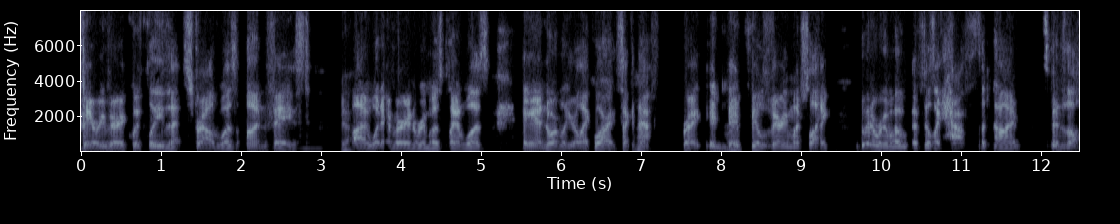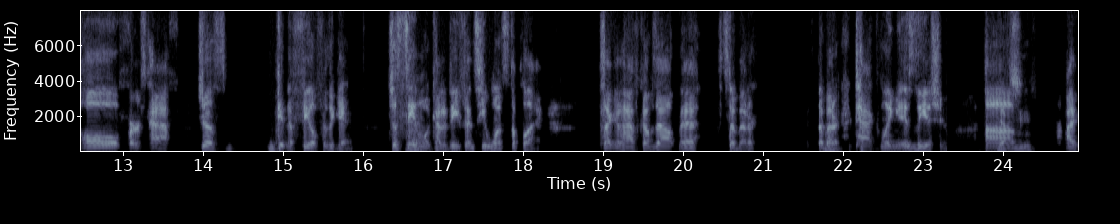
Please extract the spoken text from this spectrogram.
very, very quickly that Stroud was unfazed yeah. by whatever Anarumo's plan was. And normally you're like, well, all right, second half, right? It, right. it feels very much like Lou Anarumo, it feels like half the time, spends the whole first half just getting a feel for the game, just seeing right. what kind of defense he wants to play. Second half comes out, eh, it's no better. It's no better. Right. Tackling is the issue. Um, yes. I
